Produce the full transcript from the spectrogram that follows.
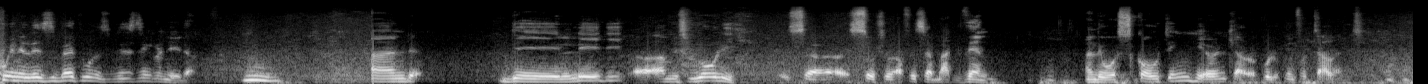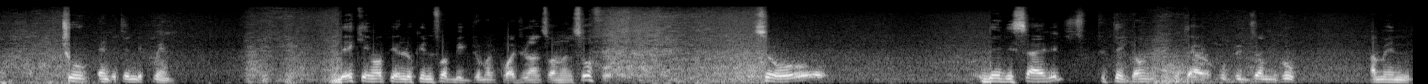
Queen Elizabeth was visiting Grenada. And the lady, uh, Miss Rowley, was a social officer back then. And they were scouting here in Carriacou looking for talent to entertain the Queen. They came up here looking for big drum and quadrille and so on and so forth. So they decided to take down the big drum group. I mean,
